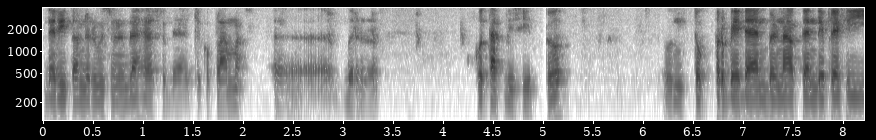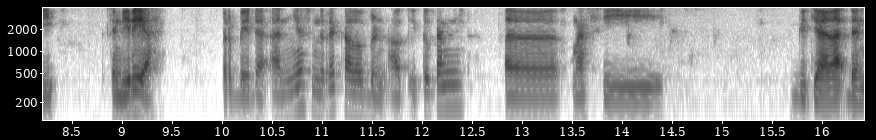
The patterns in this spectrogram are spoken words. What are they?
dari tahun 2019 ya sudah cukup lama uh, berkutat di situ. Untuk perbedaan burnout dan depresi sendiri ya perbedaannya sebenarnya kalau burnout itu kan uh, masih gejala dan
